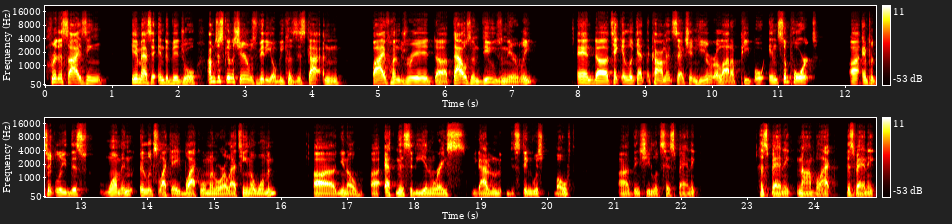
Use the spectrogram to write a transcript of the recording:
criticizing him as an individual. I'm just going to share his video because it's gotten 500,000 views nearly. And uh, take a look at the comment section here. A lot of people in support, uh, and particularly this woman. It looks like a black woman or a Latina woman. Uh, you know, uh, ethnicity and race. You got to distinguish both. Uh, I think she looks Hispanic, Hispanic, non-black, Hispanic,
